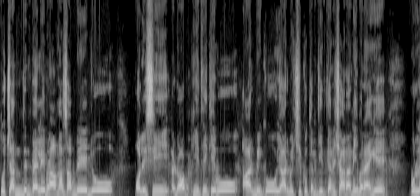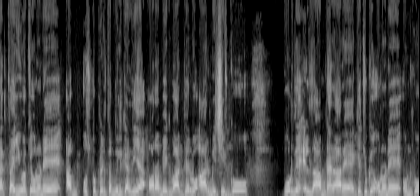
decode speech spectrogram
تو چند دن پہلے عمران خان صاحب نے جو پالیسی اڈاپٹ کی تھی کہ وہ آرمی کو یا آرمی چیف کو تنقید کا نشانہ نہیں بنائیں گے، وہ لگتا ہی ہوا کہ انہوں نے اب اس کو پھر تبدیل کر دیا اور اب ایک بار پھر وہ آرمی چیف کو پورد الزام ٹھہرا رہے ہیں کہ چونکہ انہوں نے ان کو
